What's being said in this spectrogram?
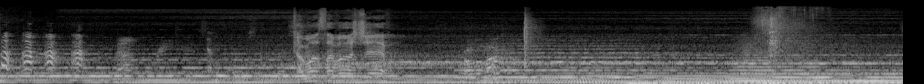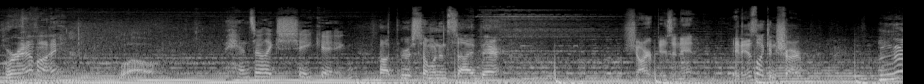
Mountain ranges. Comment ça va, chef? Hands are like shaking. Thought there was someone inside there. Sharp, isn't it? It is looking sharp. No!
